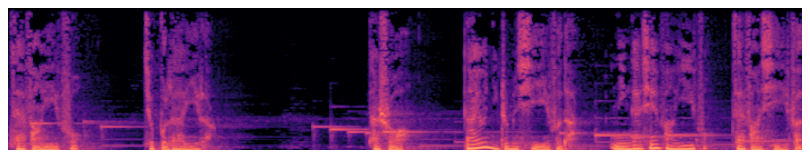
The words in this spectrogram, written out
再放衣服，就不乐意了。他说：“哪有你这么洗衣服的？你应该先放衣服，再放洗衣粉。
